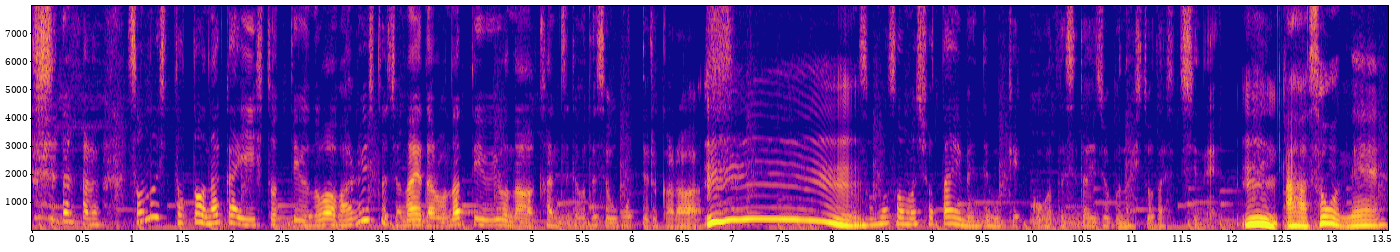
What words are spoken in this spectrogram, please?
だからその人と仲いい人っていうのは悪い人じゃないだろうなっていうような感じで私は思ってるからう、ーん。そもそも初対面でも結構私大丈夫な人だしね。うん。あそうね。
